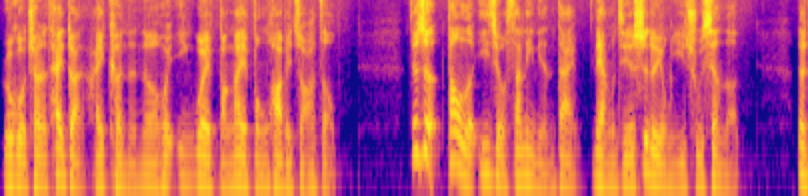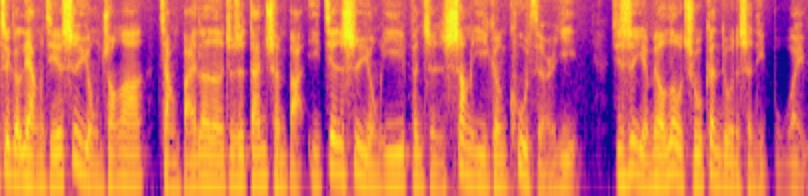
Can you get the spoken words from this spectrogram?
如果穿得太短，还可能呢会因为妨碍风化被抓走。接着到了一九三零年代，两节式的泳衣出现了。那这个两节式泳装啊，讲白了呢，就是单纯把一件式泳衣分成上衣跟裤子而已，其实也没有露出更多的身体部位。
